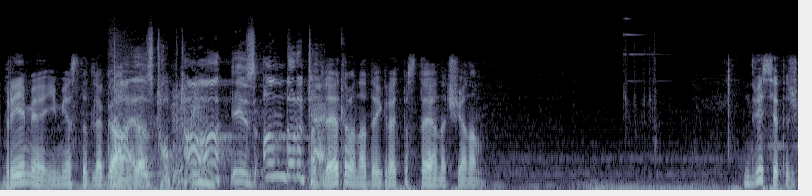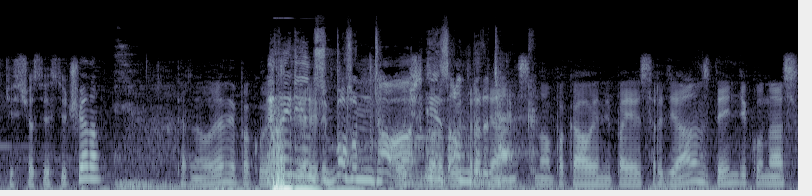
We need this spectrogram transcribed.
время и место для ганга. А для этого надо играть постоянно Ченом. Две сеточки сейчас есть у Чена. Очень скоро будет attack. Радианс. Но пока у Энви появится Радианс, Дендик у нас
